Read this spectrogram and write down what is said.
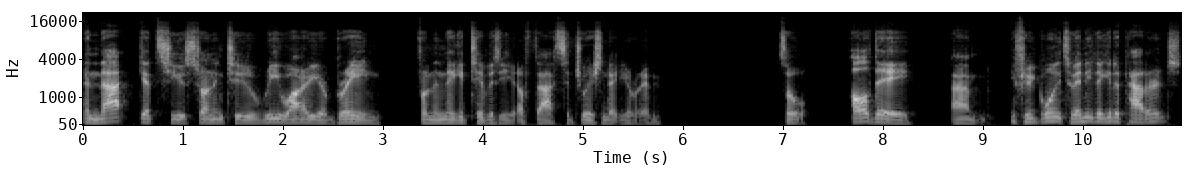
And that gets you starting to rewire your brain from the negativity of that situation that you're in. So, all day, um, if you're going through any negative patterns,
